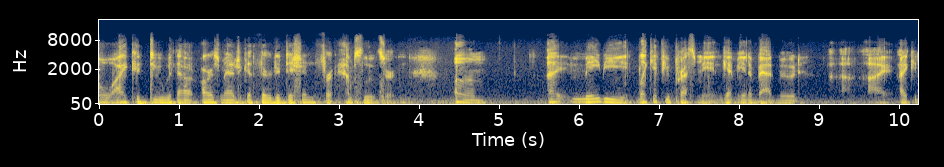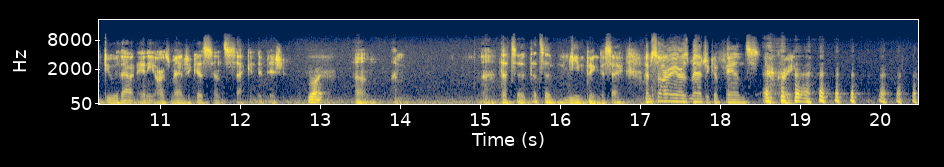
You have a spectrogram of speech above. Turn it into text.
Oh, I could do without Ars Magica Third Edition for absolute certain. Um, I maybe like if you press me and get me in a bad mood, uh, I I could do without any Ars Magica since Second Edition. Right. Um, I'm, uh, that's a that's a mean thing to say. I'm sorry, Ars Magica fans. You're great.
